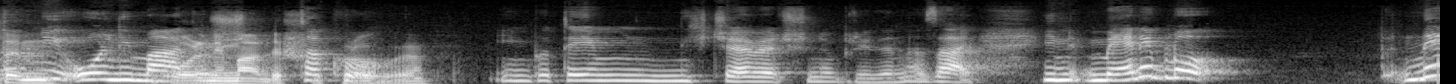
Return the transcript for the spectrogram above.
črni oljni madež. Oljni madež, tako. Krog, ja in potem nihče več ne pride nazaj. In meni je bilo, ne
